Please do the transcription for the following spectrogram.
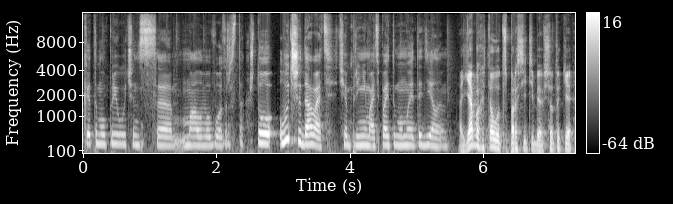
к этому приучен с э, малого возраста, что лучше давать, чем принимать, поэтому мы это делаем. А я бы хотел вот спросить тебя все-таки,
